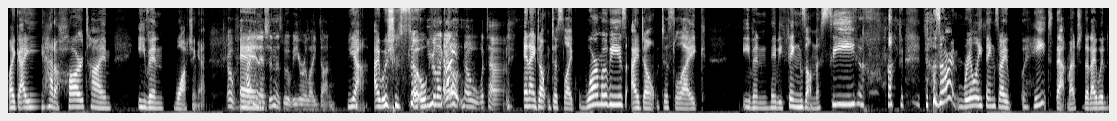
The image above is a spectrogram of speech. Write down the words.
Like I had a hard time even watching it. oh, five And- minutes in this movie, you were like done. Yeah, I was just so You're like, I I- don't know what's happening. And I don't dislike war movies. I don't dislike even maybe things on the sea. Those aren't really things that I hate that much that I would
